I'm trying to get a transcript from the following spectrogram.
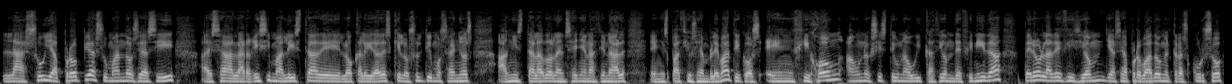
la suya propia, sumándose así a esa larguísima lista de localidades que en los últimos años han instalado la enseña nacional en espacios emblemáticos. En Gijón aún no existe una ubicación definida, pero la decisión ya se ha aprobado en el transcurso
